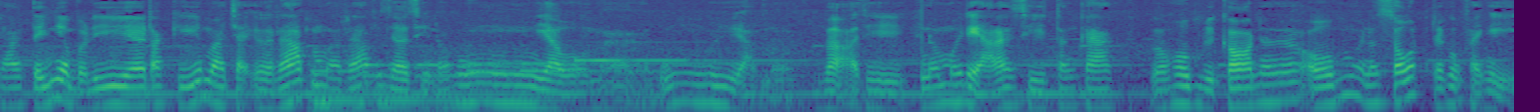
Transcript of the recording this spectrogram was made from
đang tính là phải đi đăng ký mà chạy Grab mà Grab bây giờ thì nó cũng nhiều mà cũng nguy hiểm vợ thì nó mới đẻ ra thì tăng ca có hôm thì con nó, nó ốm nó sốt thì cũng phải nghỉ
